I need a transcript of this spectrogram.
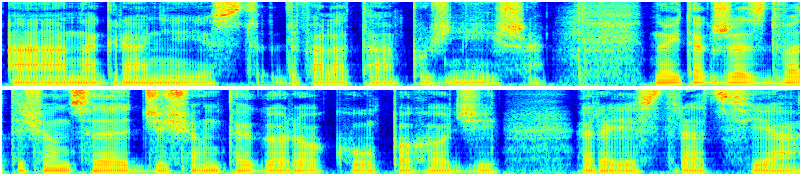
a nagranie jest dwa lata późniejsze. No i także z 2010 roku pochodzi rejestracja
